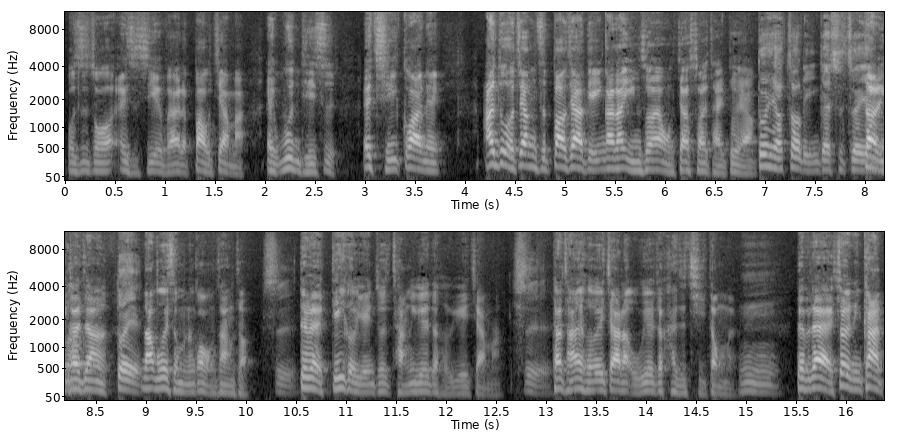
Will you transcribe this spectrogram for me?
或是说 SCFI 的报价嘛，哎，问题是，哎，奇怪呢，啊，如果这样子报价跌，应该它营收要往下摔才对啊，对啊、照理应该是这样，照理应该这样，对，那为什么能够往上走？是。对不对？第一个原因就是长约的合约价嘛，是，它长约合约价呢，五月就开始启动了，嗯，对不对？所以你看，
